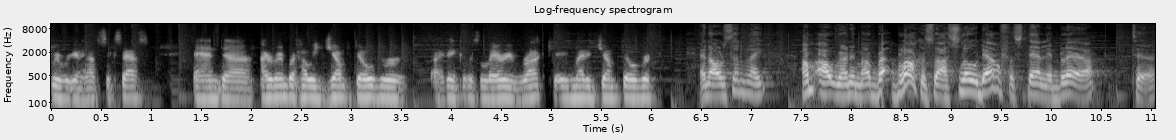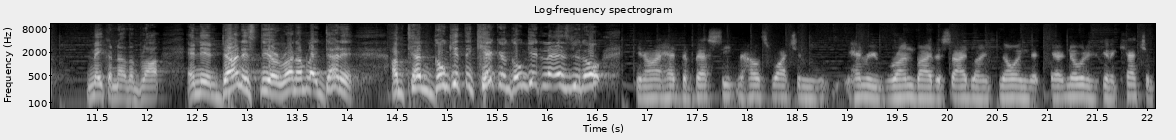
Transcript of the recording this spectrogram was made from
we were gonna have success. And uh, I remember how he jumped over. I think it was Larry Ruck. He might have jumped over. And all of a sudden, like I'm outrunning my blocker, so I slowed down for Stanley Blair to make another block. And then Dunn is still running. I'm like, Dunn, it. I'm telling him, go get the kicker, go get Lance, you know. You know, I had the best seat in the house watching Henry run by the sidelines, knowing that nobody was going to catch him.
